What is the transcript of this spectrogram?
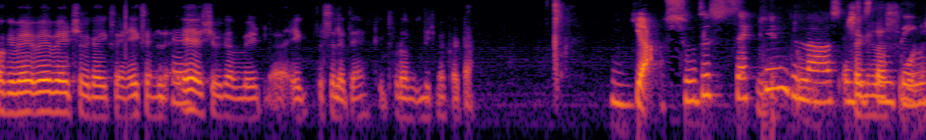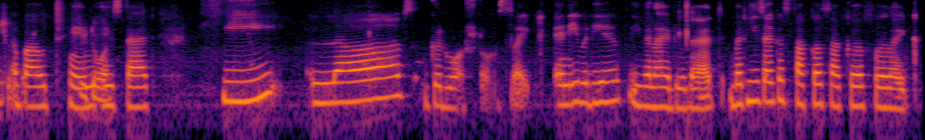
ओके वेट वेट वेट शिविका एक सेकंड एक सेकंड okay. ए शिविका वेट एक फिर से लेते हैं कि थोड़ा बीच में कटा Yeah. So the second तो last सेकंड interesting लास्ट से बोलना thing शिविका about थ्री him टू वन is that he loves good washrooms. Like anybody else, even I do that. But he's like a sucker sucker for like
